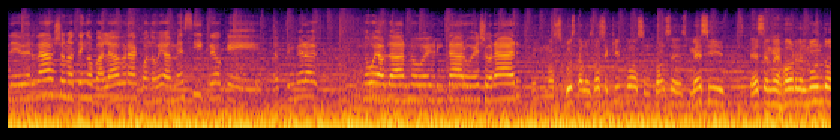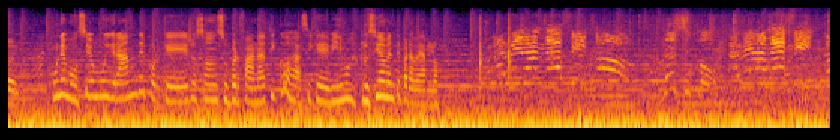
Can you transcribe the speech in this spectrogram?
De verdad yo no tengo palabra cuando veo a Messi, creo que primero no voy a hablar, no voy a gritar, voy a llorar. Nos gustan los dos equipos, entonces Messi es el mejor del mundo. Una emoción muy grande porque ellos son súper fanáticos, así que vinimos exclusivamente para verlo. ¡Arriba México! ¡México! ¡Arriba México!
